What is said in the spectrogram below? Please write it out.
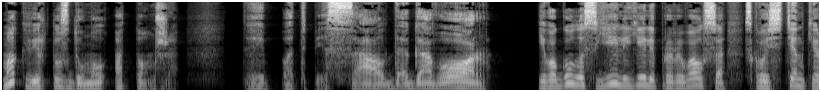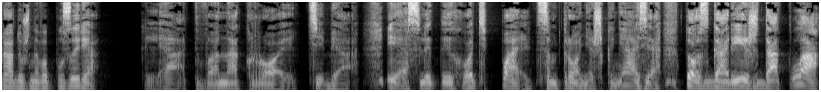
Мак Виртус думал о том же. «Ты подписал договор!» Его голос еле-еле прорывался сквозь стенки радужного пузыря. «Клятва накроет тебя. Если ты хоть пальцем тронешь князя, то сгоришь дотла!»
